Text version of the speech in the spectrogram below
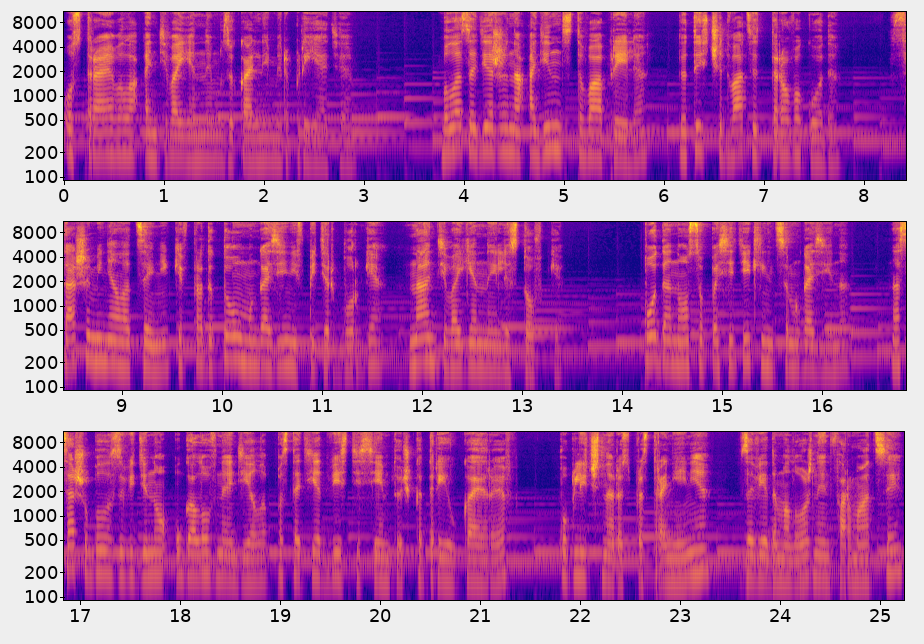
устраивала антивоенные музыкальные мероприятия. Была задержана 11 апреля 2022 года. Саша меняла ценники в продуктовом магазине в Петербурге на антивоенные листовки – по доносу посетительницы магазина на Сашу было заведено уголовное дело по статье 207.3 УК РФ «Публичное распространение заведомо ложной информации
